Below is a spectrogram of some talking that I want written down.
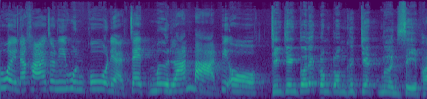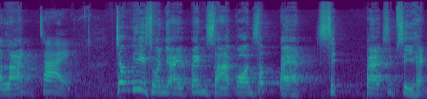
ด้วยนะคะ เจ้าหนี้หุ้นกู้เนี่ยเจ็ดหมื่นล้านบาทพี่โอ จริง ๆ ตัวเลขกลมๆ คือ 74,000 ล้าน ใช่ เจ้าหนี้ส่วนใหญ่เป็นสากลสัก80 84 แห่ง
